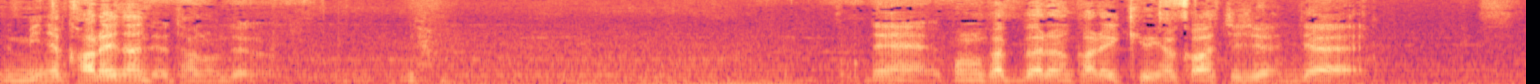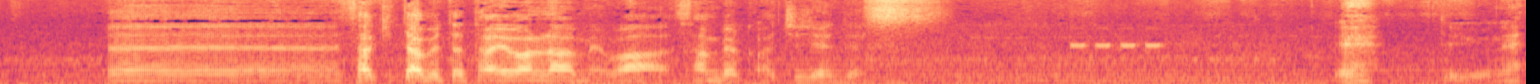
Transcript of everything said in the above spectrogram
みんなカレーなんだよ頼んでるの。でこのカピバラのカレー980円で、えー、さっき食べた台湾ラーメンは380円です。えっていうね。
